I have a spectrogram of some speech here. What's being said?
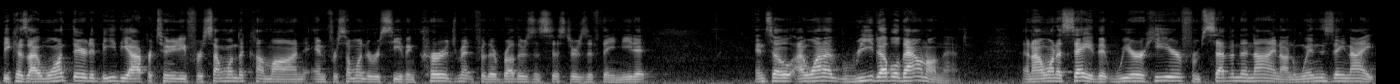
because I want there to be the opportunity for someone to come on and for someone to receive encouragement for their brothers and sisters if they need it. And so I want to redouble down on that. And I want to say that we're here from 7 to 9 on Wednesday night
